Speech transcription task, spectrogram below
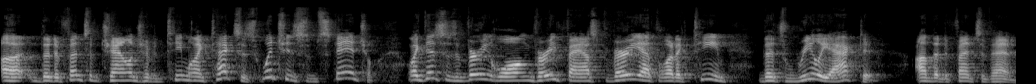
uh, the defensive challenge of a team like Texas, which is substantial. Like this is a very long, very fast, very athletic team that's really active on the defensive end.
